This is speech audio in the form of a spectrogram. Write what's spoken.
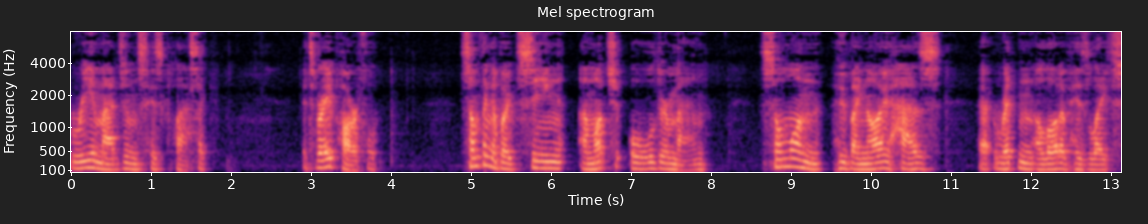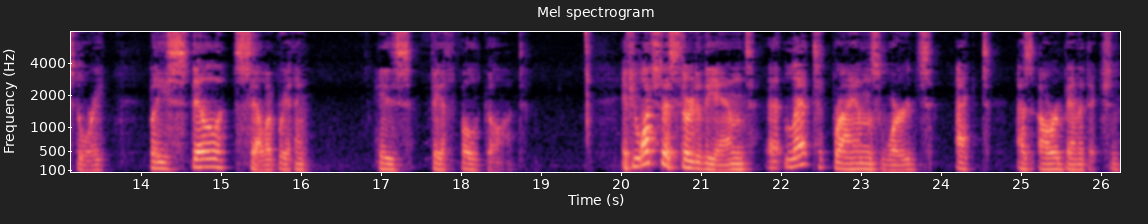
reimagines his classic. It's very powerful. Something about seeing a much older man, someone who by now has uh, written a lot of his life story, but he's still celebrating his faithful God. If you watch this through to the end, uh, let Brian's words act as our benediction.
